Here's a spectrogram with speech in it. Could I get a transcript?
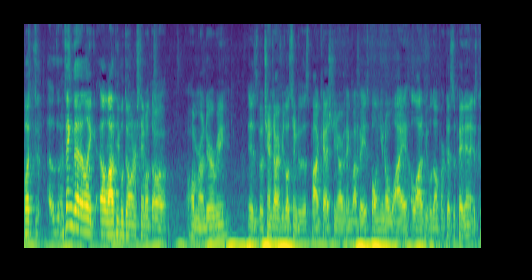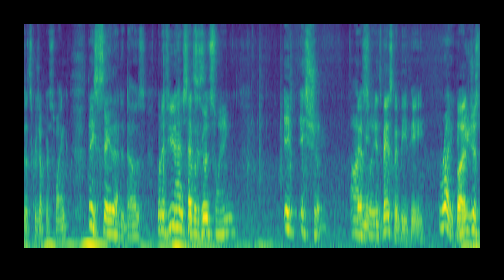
But the, the thing that like a lot of people don't understand about the home run derby is, but chances are, if you're listening to this podcast, you know everything about baseball and you know why a lot of people don't participate in it is because it screws up their swing. They say that it does, but if you just have a good swing, it it shouldn't. Honestly, I mean, it's basically BP. right. but- and you just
